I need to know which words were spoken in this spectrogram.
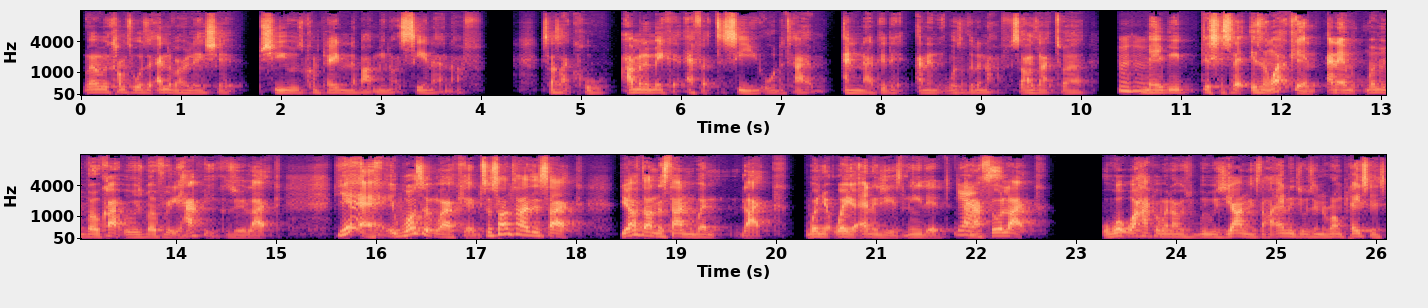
when we come towards the end of our relationship, she was complaining about me not seeing her enough. So I was like, cool. I'm gonna make an effort to see you all the time, and I did it, and then it wasn't good enough. So I was like to her, mm-hmm. maybe this is isn't working. And then when we broke up, we was both really happy because we were like, yeah, it wasn't working. So sometimes it's like you have to understand when like when your where your energy is needed. And I feel like what what happened when I was we was young is that our energy was in the wrong places.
